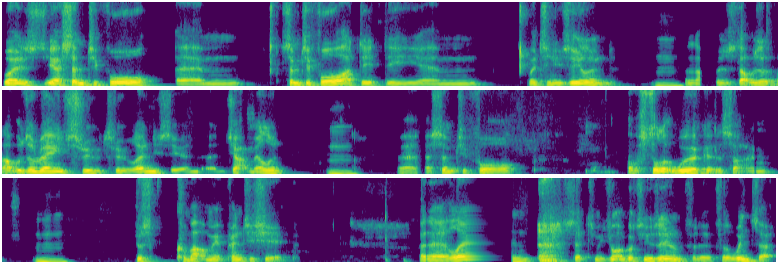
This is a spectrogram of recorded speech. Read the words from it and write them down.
Well, yeah, 74. Um, 74, I did the, um, went to New Zealand Mm. and that was that was that was arranged through through Len, you see, and, and Jack Millen. Mm. Uh, 74. I was still at work at the time, Mm. just come out of my apprenticeship. And uh, Len said to me, "Do you want to go to New Zealand for the for the winter?"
